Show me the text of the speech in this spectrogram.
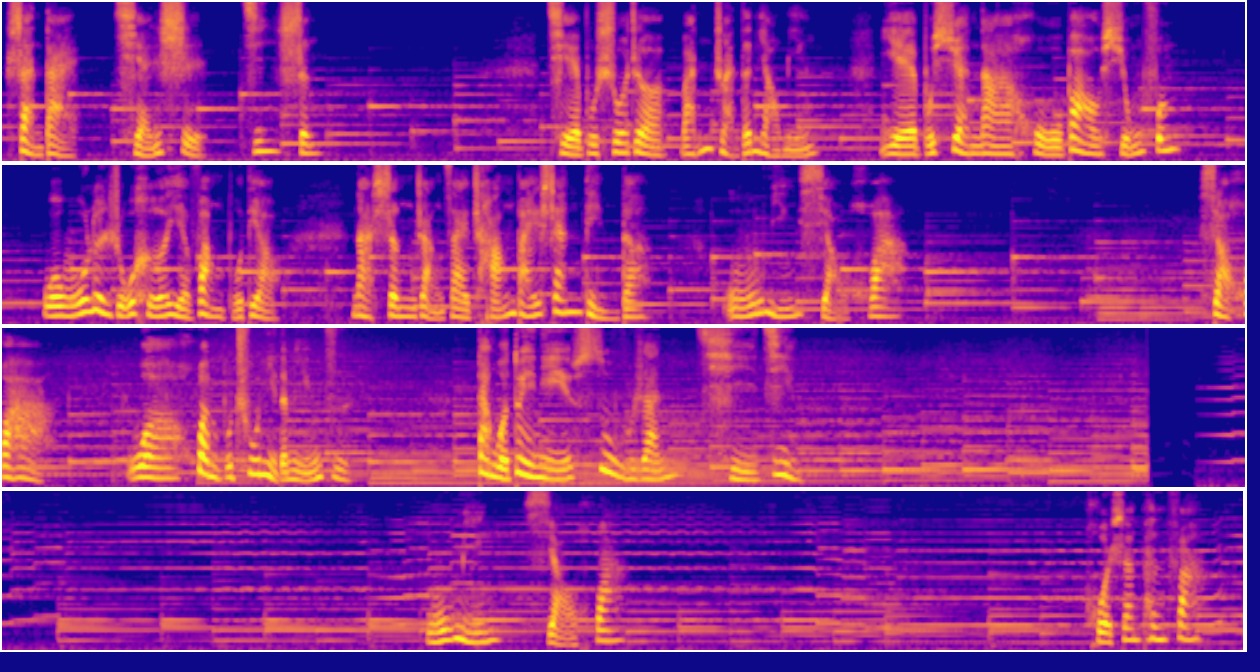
善待前世今生。且不说这婉转的鸟鸣，也不炫那虎豹雄风，我无论如何也忘不掉那生长在长白山顶的无名小花。小花啊！我唤不出你的名字，但我对你肃然起敬。无名小花，火山喷发，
